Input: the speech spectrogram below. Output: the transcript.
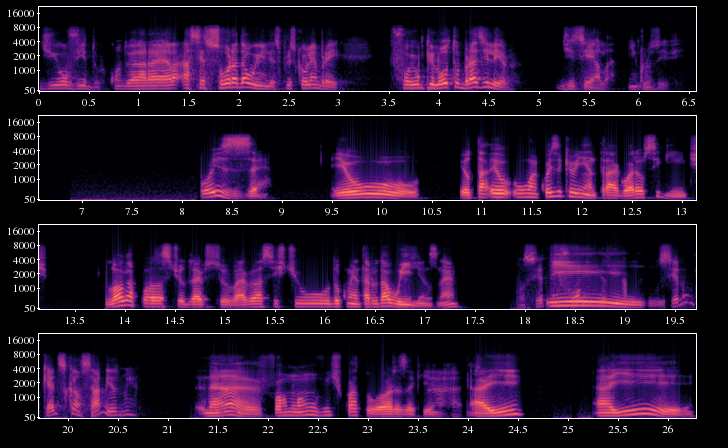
de ouvido, quando ela era assessora da Williams, por isso que eu lembrei. Foi um piloto brasileiro, disse ela, inclusive. Pois é. Eu, eu, tá, eu uma coisa que eu ia entrar agora é o seguinte. Logo após assistir o Drive to Survive, eu assisti o documentário da Williams, né? Você tem e... Você não quer descansar mesmo, hein? Não, Fórmula 1 24 horas aqui. Ah, aí, aí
